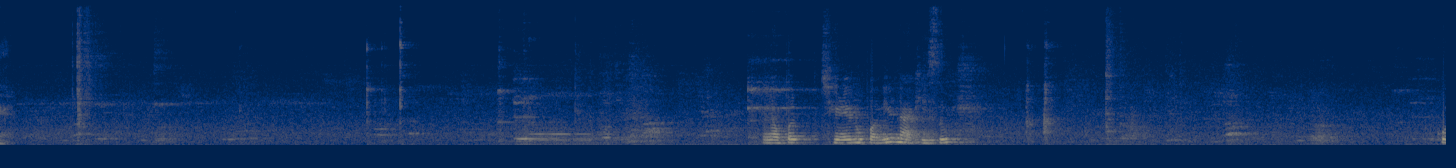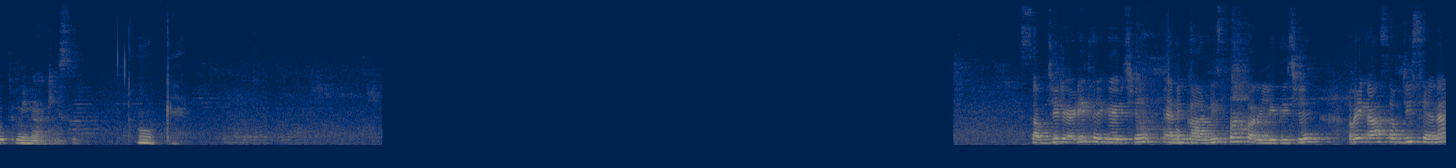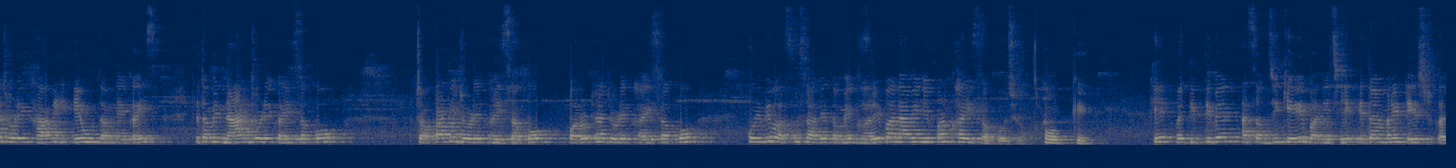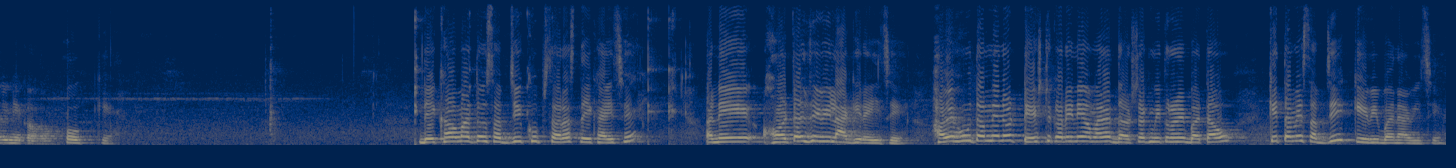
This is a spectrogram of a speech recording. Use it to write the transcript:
એના ઉપર છીણેલું પનીર નાખીશું. કોથમીર નાખીશું ઓકે સબ્જી રેડી થઈ ગઈ છે. એને ગાર્નિશ પણ કરી લીધી છે. હવે આ સબ્જી શેના જોડે ખાવી એ હું તમને કહીશ કે તમે નાન જોડે ખાઈ શકો ચપાતી જોડે ખાઈ શકો પરોઠા જોડે ખાઈ શકો કોઈ બી વસ્તુ સાથે તમે ઘરે બનાવીને પણ ખાઈ શકો છો. ઓકે. કે ભાઈ દીપ્તિબેન આ સબ્જી કેવી બની છે એ તમે મને ટેસ્ટ કરીને કહો. ઓકે. દેખાવમાં તો સબ્જી ખૂબ સરસ દેખાય છે. અને હોટલ જેવી લાગી રહી છે. હવે હું તમને એનો ટેસ્ટ કરીને અમારા દર્શક મિત્રોને બતાવું કે તમે સબ્જી કેવી બનાવી છે.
